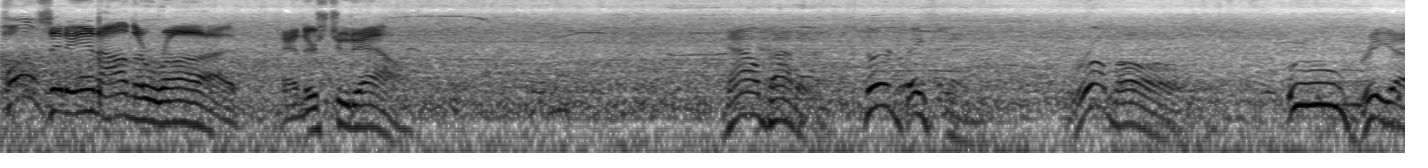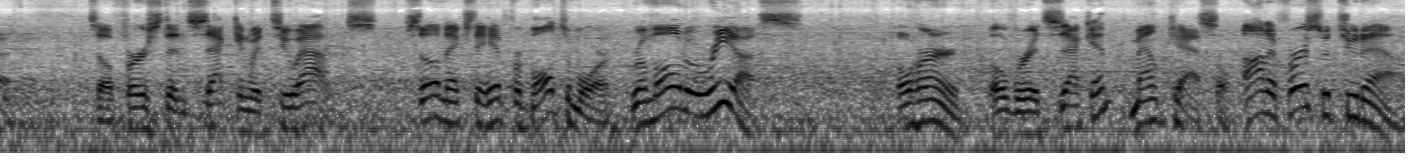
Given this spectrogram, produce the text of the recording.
Pulls it in on the run. And there's two down. Now batting, third baseman, Ramon Urias. So first and second with two outs. So next to hit for Baltimore, Ramon Urias. O'Hearn over at second. Mountcastle on at first with two down.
